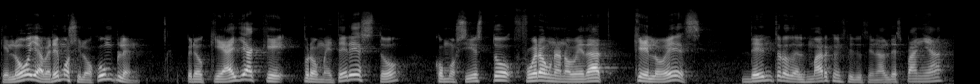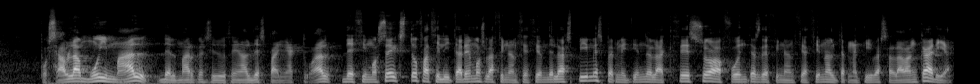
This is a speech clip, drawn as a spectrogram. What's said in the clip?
que luego ya veremos si lo cumplen, pero que haya que prometer esto como si esto fuera una novedad, que lo es, dentro del marco institucional de España, pues habla muy mal del marco institucional de España actual. Décimo sexto, facilitaremos la financiación de las pymes permitiendo el acceso a fuentes de financiación alternativas a la bancaria.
